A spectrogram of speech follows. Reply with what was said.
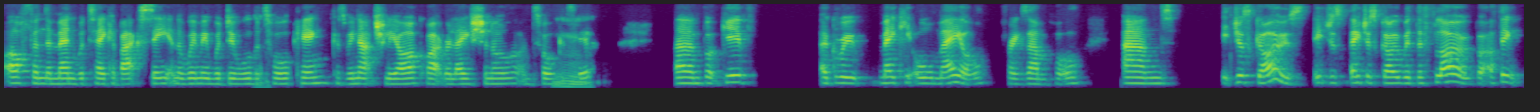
often the men would take a back seat and the women would do all the talking because we naturally are quite relational and talkative. Mm. Um, but give a group, make it all male, for example, and it just goes. It just they just go with the flow. But I think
